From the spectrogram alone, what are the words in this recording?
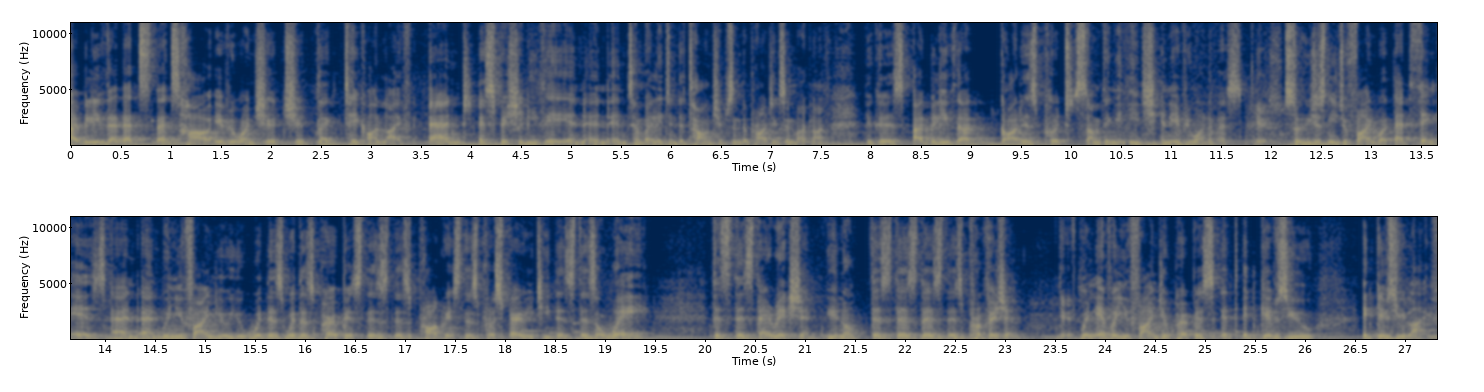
I believe that that's that's how everyone should should like take on life, and especially there in in, in Thembalethu, in the townships and the projects and whatnot, because I believe that God has put something in each and every one of us. Yes. So you just need to find what that thing is, and and when you find you you with this with this purpose, there's there's progress, there's prosperity, there's there's a way, there's there's direction, you know, there's there's there's there's provision. Yes. Whenever you find your purpose, it, it gives you it gives you life.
